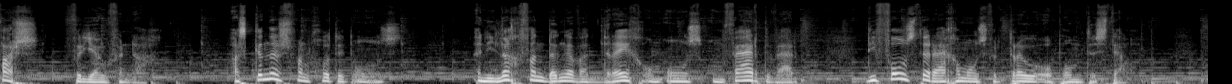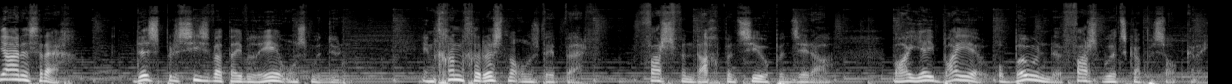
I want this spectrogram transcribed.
Vars vir jou vandag. As kinders van God het ons in die lig van dinge wat dreig om ons omver te werp, die volste reg om ons vertroue op hom te stel. Ja, dis reg. Dis presies wat hy wil hê ons moet doen. En gaan gerus na ons webwerf varsvandag.co.za waar jy baie opbouende vars boodskappe sal kry.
